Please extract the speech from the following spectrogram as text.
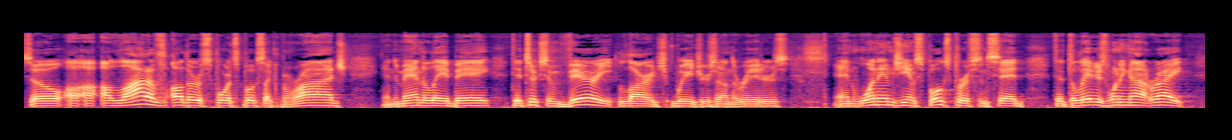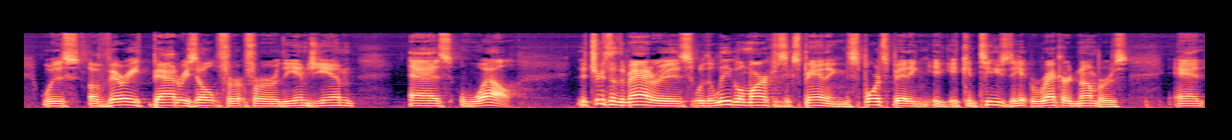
So a, a, lot of other sports books like Mirage and the Mandalay Bay, they took some very large wagers on the Raiders. And one MGM spokesperson said that the Raiders winning outright was a very bad result for, for the MGM as well the truth of the matter is, with the legal markets expanding, the sports betting it, it, continues to hit record numbers. And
